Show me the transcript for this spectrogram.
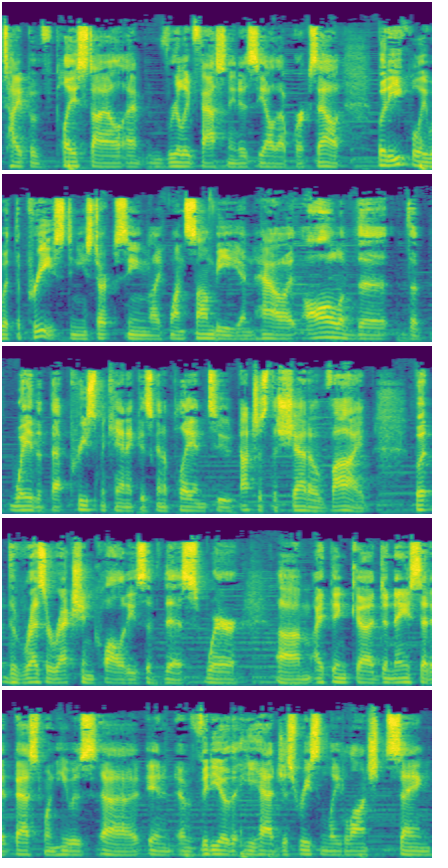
type of play style. I'm really fascinated to see how that works out. But equally with the priest, and you start seeing like Bwonsamdi and how it, all of the the way that that priest mechanic is going to play into not just the shadow vibe, but the resurrection qualities of this, where um, I think uh, Danae said it best when he was uh, in a video that he had just recently launched saying,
